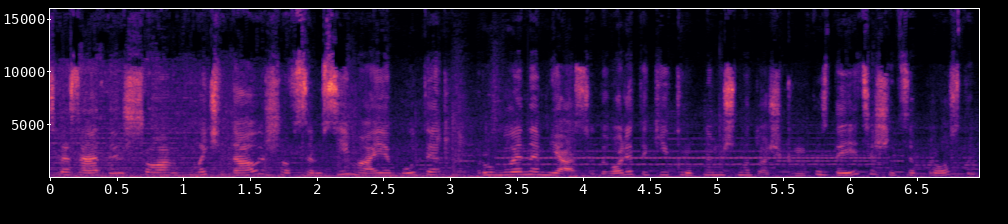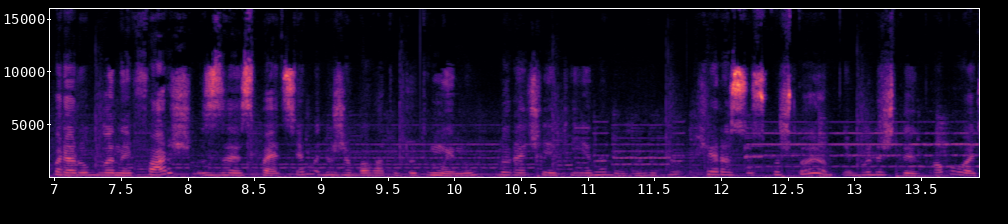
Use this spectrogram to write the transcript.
сказати, що ми читали, що в самсі має бути рублене м'ясо, доволі такі крупними шматочками. Здається, що це просто перерублений фарш з спеціями. Дуже багато тут мину, до речі, які я не дуже люблю. Ще раз скуштую і будеш ти пробувати.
